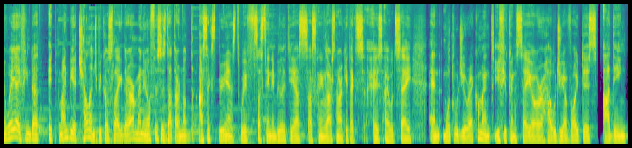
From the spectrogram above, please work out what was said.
In a way, I think that it might be a challenge because like there are many offices that are not as experienced with sustainability as, as Henning Larsen architects is, I would say. And what would you recommend if you can say, or how would you avoid this adding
